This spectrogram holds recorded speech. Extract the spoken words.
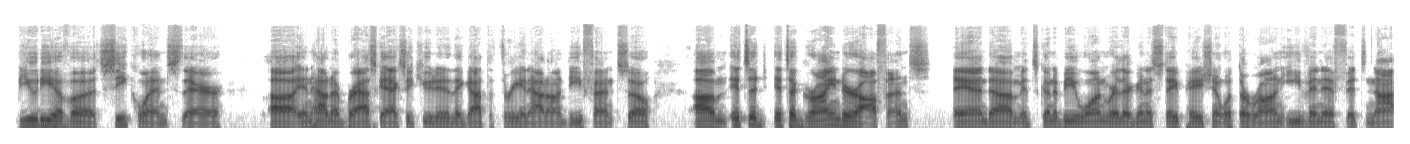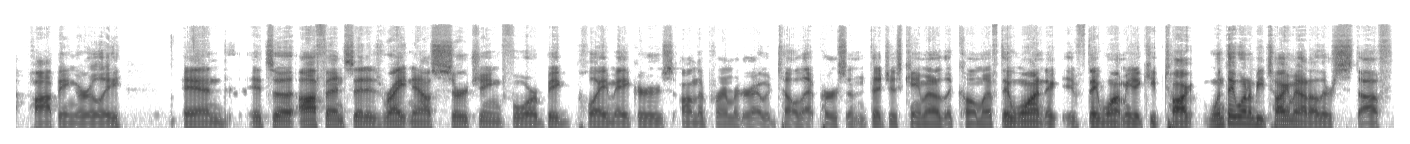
beauty of a sequence there uh, in how Nebraska executed. They got the three and out on defense. So um, it's a it's a grinder offense, and um, it's going to be one where they're going to stay patient with the run, even if it's not popping early. And it's a offense that is right now searching for big playmakers on the perimeter. I would tell that person that just came out of the coma. If they want, if they want me to keep talking, wouldn't they want to be talking about other stuff?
